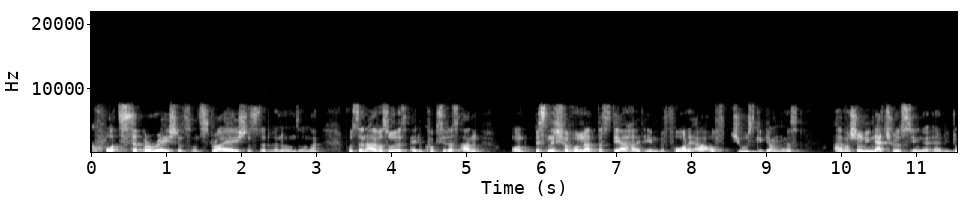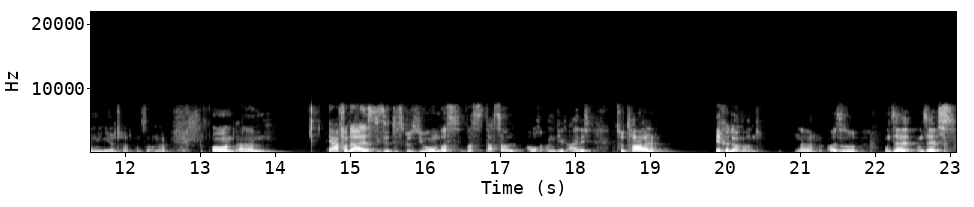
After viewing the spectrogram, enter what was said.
Quad Separations und Striations da drin und so, ne? Wo es dann einfach so ist, ey, du guckst dir das an und bist nicht verwundert, dass der halt eben, bevor er auf Juice gegangen ist, einfach schon die Natural-Szene irgendwie dominiert hat und so, ne? Und ähm, ja, von daher ist diese Diskussion, was, was das halt auch angeht, eigentlich total irrelevant. Ne? Also, und, sel und selbst,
